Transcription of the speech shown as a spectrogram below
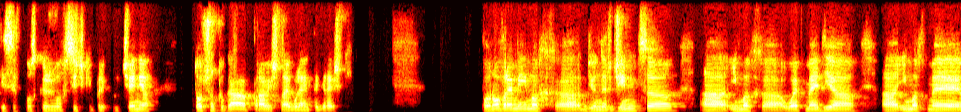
ти се впускаш във всички приключения, точно тогава правиш най-големите грешки. По едно време имах Дюнерджиница, имах веб-медиа, имахме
